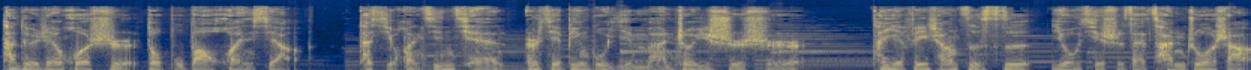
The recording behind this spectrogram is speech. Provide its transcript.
他对人或事都不抱幻想。他喜欢金钱，而且并不隐瞒这一事实。他也非常自私，尤其是在餐桌上，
